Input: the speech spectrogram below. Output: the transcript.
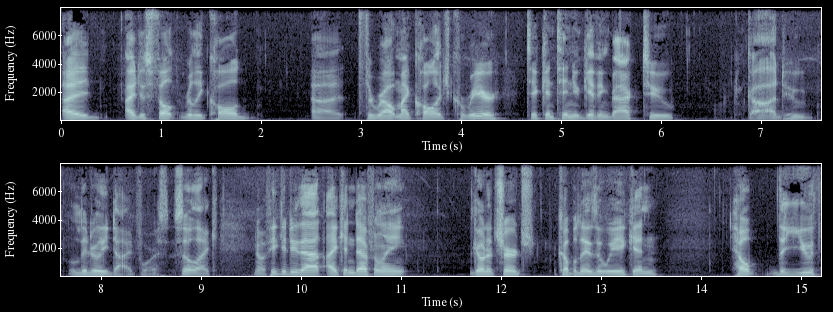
I I just felt really called uh, throughout my college career to continue giving back to God who literally died for us. So like, you know, if he could do that, I can definitely go to church a couple days a week and help the youth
